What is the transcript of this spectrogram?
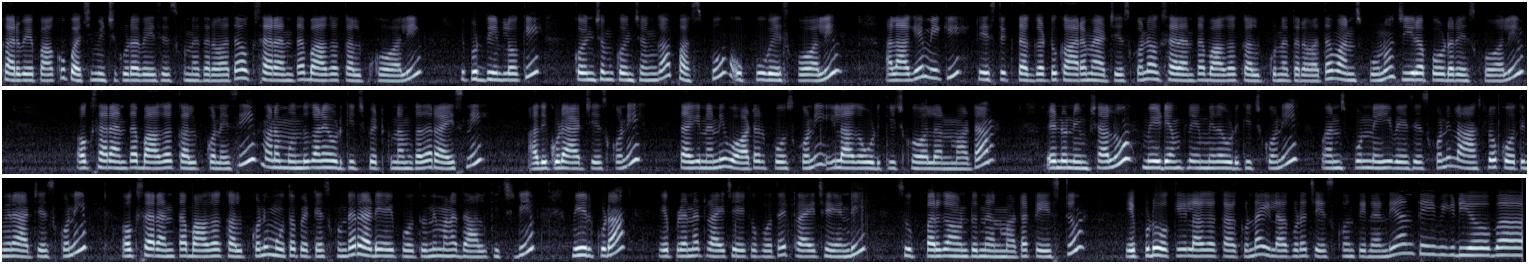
కరివేపాకు పచ్చిమిర్చి కూడా వేసేసుకున్న తర్వాత ఒకసారి అంతా బాగా కలుపుకోవాలి. ఇప్పుడు దీంట్లోకి కొంచెం కొంచెంగా పసుపు ఉప్పు వేసుకోవాలి. అలాగే మీకు టేస్ట్కి తగ్గట్టు కారం యాడ్ చేసుకొని ఒకసారి అంతా బాగా కలుపుకున్న తర్వాత వన్ స్పూను జీరా పౌడర్ వేసుకోవాలి. ఒకసారి అంతా బాగా కలుపుకొనేసి మనం ముందుగానే ఉడికించి పెట్టుకున్నాం కదా రైస్ని అది కూడా యాడ్ చేసుకొని తగినన్ని వాటర్ పోసుకొని ఇలాగ ఉడికించుకోవాలన్నమాట. రెండు నిమిషాలు మీడియం ఫ్లేమ్ మీద ఉడికించుకొని వన్ స్పూన్ నెయ్యి వేసేసుకొని లాస్ట్లో కొత్తిమీర యాడ్ చేసుకొని ఒకసారి అంతా బాగా కలుపుకొని మూత పెట్టేసుకుంటే రెడీ అయిపోతుంది మన దాల్ కిచిడి. మీరు కూడా ఎప్పుడైనా ట్రై చేయకపోతే ట్రై చేయండి. సూపర్గా ఉంటుంది అనమాట టేస్ట్. ఎప్పుడు ఒకేలాగా కాకుండా ఇలా కూడా చేసుకొని తినండి. అంతే వీడియో. బా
